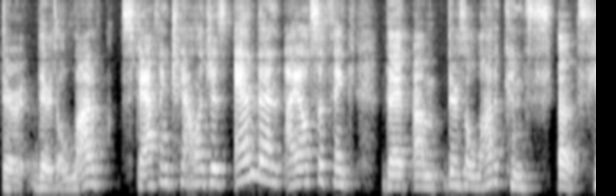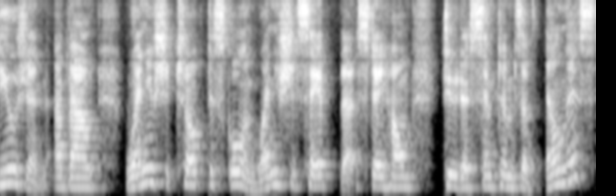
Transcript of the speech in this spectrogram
There, there's a lot of staffing challenges. And then I also think that um, there's a lot of confusion uh, about when you should show up to school and when you should uh, stay home due to symptoms of illness.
